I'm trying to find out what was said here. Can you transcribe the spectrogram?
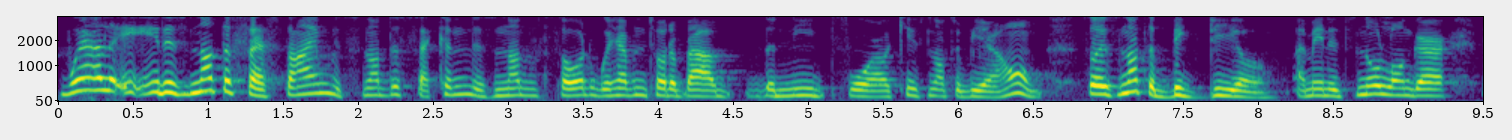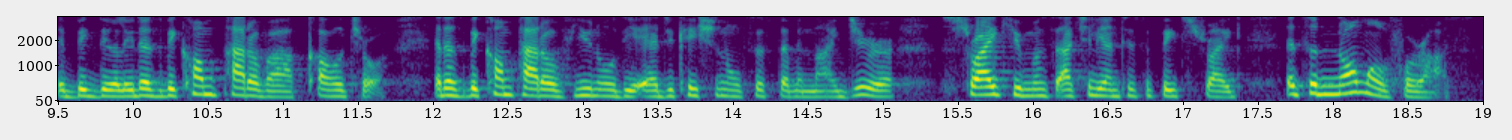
Well, it is not the first time. It's not the second. It's not the third. We haven't thought about the need for our kids not to be at home. So it's not a big deal. I mean, it's no longer a big deal. It has become part of our culture. It has become part of, you know, the educational system in Nigeria. Strike, you must actually anticipate strike. It's a normal for us.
